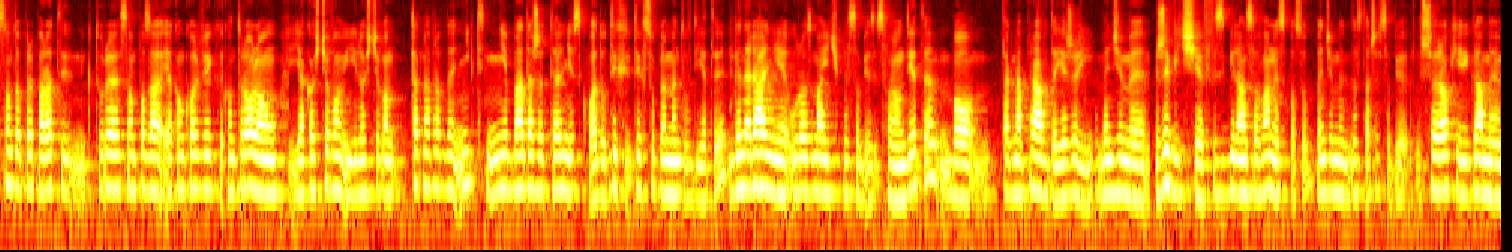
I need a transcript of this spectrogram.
Są to preparaty, które są poza jakąkolwiek kontrolą jakościową i ilościową. Tak naprawdę nikt nie bada rzetelnie składu tych, tych suplementów diety. Generalnie urozmaićmy sobie swoją dietę, bo tak naprawdę, jeżeli będziemy żywić się w zbilansowany sposób, będziemy dostarczać sobie szerokiej gamy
